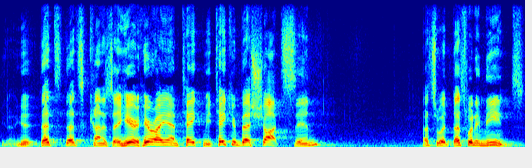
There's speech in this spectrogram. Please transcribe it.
You know, that's, that's kind of saying, here, here I am, take me, take your best shot, sin. That's what, that's what he means.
